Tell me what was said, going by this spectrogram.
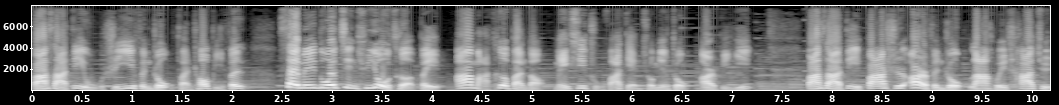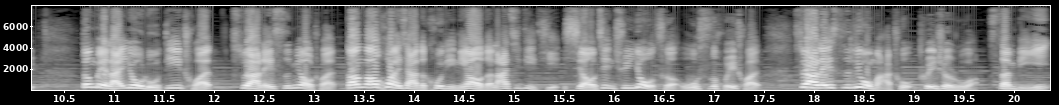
巴萨第五十一分钟反超比分，塞梅多禁区右侧被阿马特绊倒，梅西主罚点球命中，二比一。巴萨第八十二分钟拉回差距，登贝莱右路低传，苏亚雷斯妙传，刚刚换下的库蒂尼奥的拉基蒂奇小禁区右侧无私回传，苏亚雷斯六码处推射入网，三比一。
